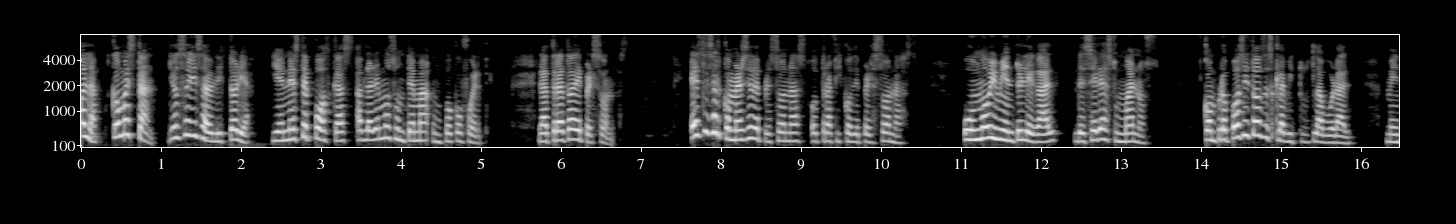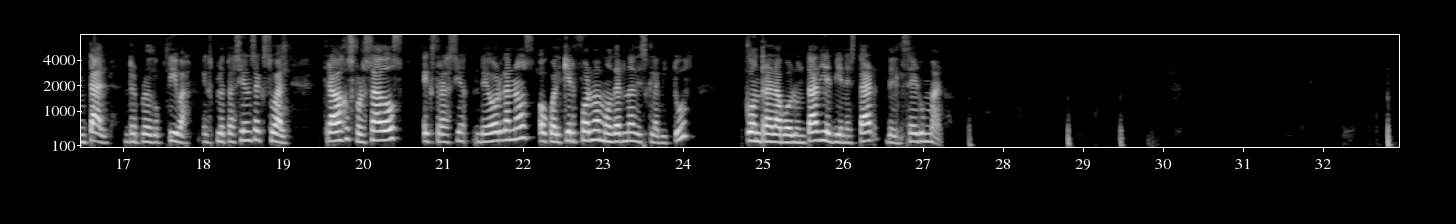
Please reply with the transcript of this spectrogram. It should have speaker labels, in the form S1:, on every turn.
S1: Hola, ¿cómo están? Yo soy Isabel Victoria y en este podcast hablaremos un tema un poco fuerte, la trata de personas. Este es el comercio de personas o tráfico de personas, un movimiento ilegal de seres humanos, con propósitos de esclavitud laboral, mental, reproductiva, explotación sexual, trabajos forzados, extracción de órganos o cualquier forma moderna de esclavitud contra la voluntad y el bienestar del ser humano.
